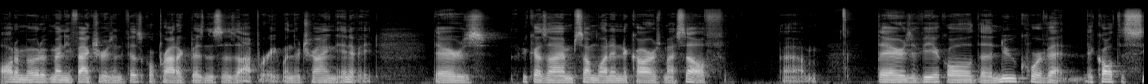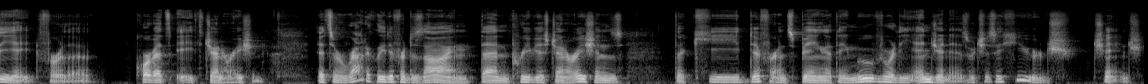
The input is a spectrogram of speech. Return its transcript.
automotive manufacturers and physical product businesses operate when they're trying to innovate. There's, because I'm somewhat into cars myself, um, there's a vehicle, the new Corvette. They call it the C8 for the Corvette's eighth generation. It's a radically different design than previous generations. The key difference being that they moved where the engine is, which is a huge change.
